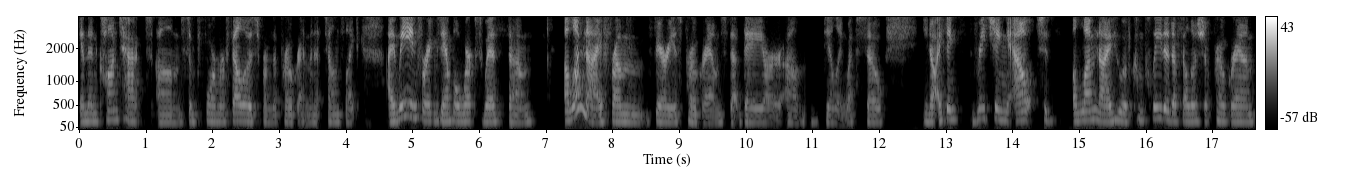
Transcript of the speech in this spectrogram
and then contact um, some former fellows from the program. And it sounds like Eileen, for example, works with um, alumni from various programs that they are um, dealing with. So, you know, I think reaching out to alumni who have completed a fellowship program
